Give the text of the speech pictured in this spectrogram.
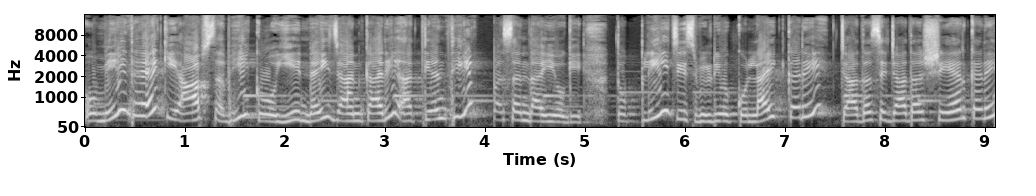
उम्मीद है कि आप सभी को ये नई जानकारी अत्यंत ही पसंद आई होगी। तो प्लीज़ इस वीडियो को लाइक करें, ज़्यादा से ज़्यादा शेयर करें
